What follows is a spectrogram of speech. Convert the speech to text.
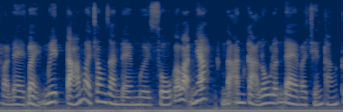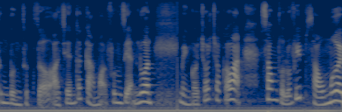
và đề 78 ở trong dàn đề 10 số các bạn nhé đã ăn cả lô lẫn đề và chiến thắng tưng bừng rực rỡ ở trên tất cả mọi phương diện luôn. Mình có chốt cho các bạn xong rồi lô vip 60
